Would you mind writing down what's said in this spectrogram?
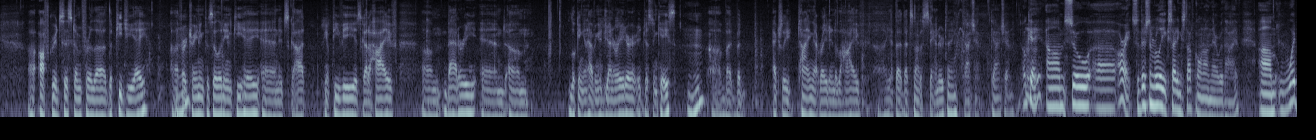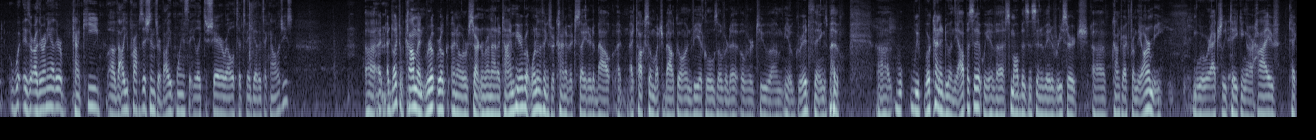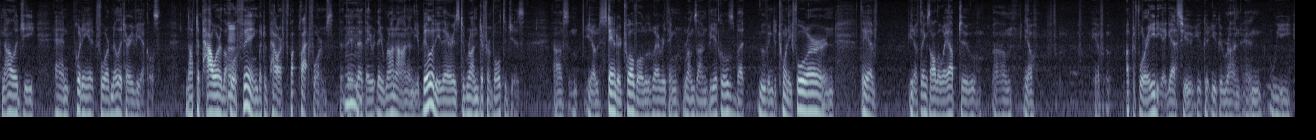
uh, off-grid system for the, the PGA, uh, for a training facility in Kihei, and it's got, you know, PV, it's got a Hive um, battery, and um, looking at having a generator just in case. Mm-hmm. Uh, but but actually tying that right into the hive, uh, yet that that's not a standard thing. Gotcha. Gotcha. Okay. Um, so, uh, all right. So there's some really exciting stuff going on there with Hive. Um, what, what is there? Are there any other kind of key uh, value propositions or value points that you like to share relative to maybe other technologies? Uh, I'd, I'd like to comment. Real, real, I know we're starting to run out of time here, but one of the things we're kind of excited about. I, I talk so much about going vehicles over to over to um, you know grid things, but uh, w- we, we're kind of doing the opposite. We have a small business innovative research uh, contract from the Army, where we're actually taking our Hive technology and putting it for military vehicles. Not to power the whole thing, but to power pl- platforms that they, that they, they run on. And the ability there is to run different voltages. Uh, s- you know, standard 12 volt is what everything runs on vehicles, but moving to 24, and they have, you know, things all the way up to, um, you know, f- you know, f- up to 480, I guess you, you could you could run, and we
